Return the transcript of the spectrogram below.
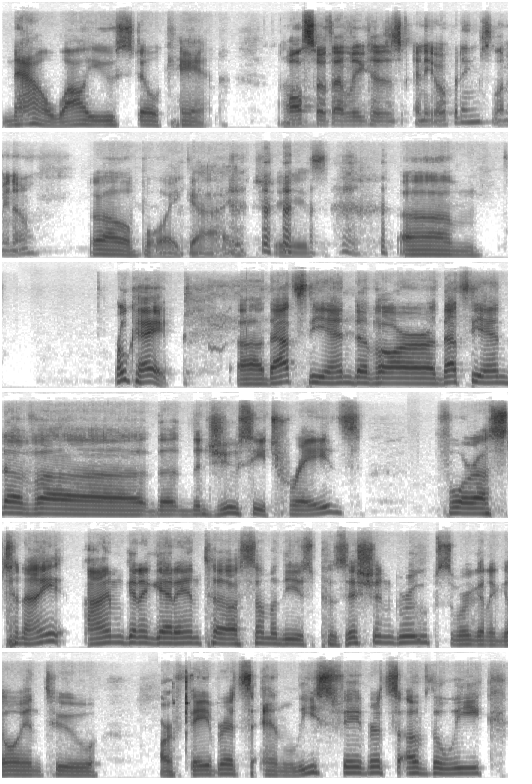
now while you still can. Uh, Also, if that league has any openings, let me know. Oh boy, guy. Jeez. um okay. Uh that's the end of our that's the end of uh the the juicy trades for us tonight. I'm to get into some of these position groups. We're to go into our favorites and least favorites of the week.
